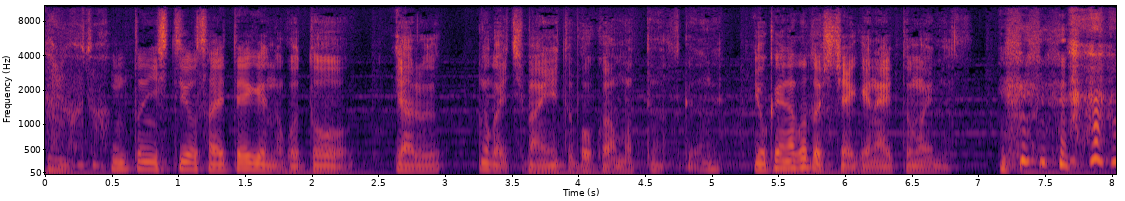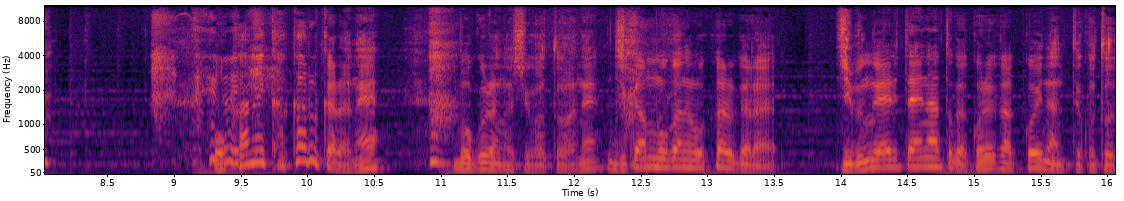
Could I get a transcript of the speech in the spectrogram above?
あなるほど、本当に必要最低限のことをやるのが一番いいと僕は思ってますけどね。余計なことをしちゃいけないと思います。お金かかるからね僕らの仕事はね時間もお金もかかるから自分がやりたいなとかこれかっこいいなんてこと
